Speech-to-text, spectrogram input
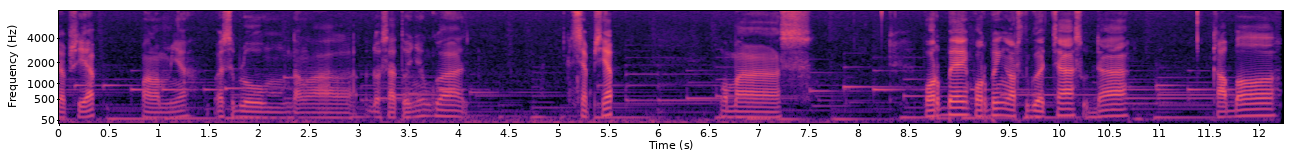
siap-siap malamnya. Eh, sebelum tanggal 21 nya gue siap-siap ngemas powerbank powerbank harus gue cas udah. Kabel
